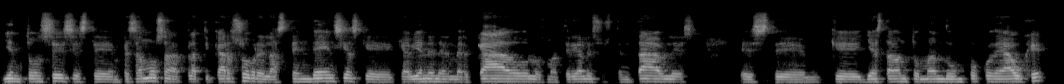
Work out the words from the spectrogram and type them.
y entonces este, empezamos a platicar sobre las tendencias que, que habían en el mercado, los materiales sustentables, este, que ya estaban tomando un poco de auge,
